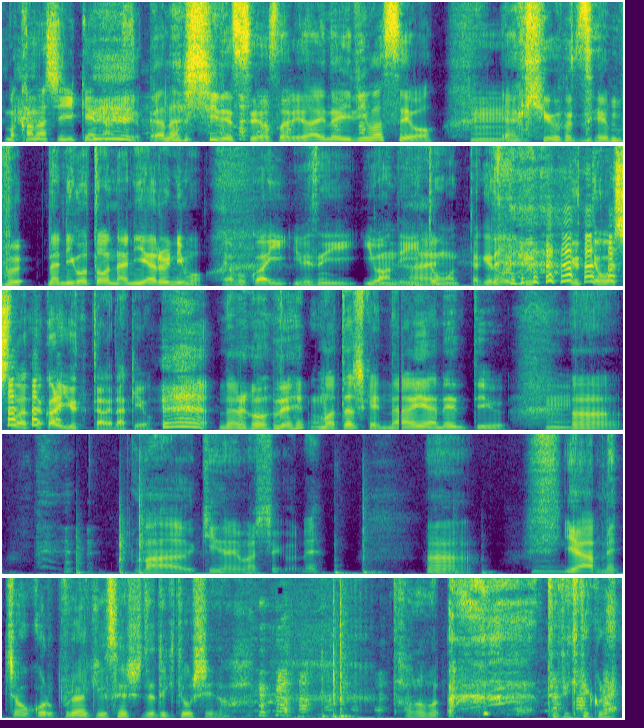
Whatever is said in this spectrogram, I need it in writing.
まあ悲しい意見なんですよ悲しいですよそれ。才能いりますよ。うん。野球を全部何事を何やるにも。いや僕はい別に言わんでいいと思ったけど、言言ってほしそうだったから言っただけよ、なるほどね。うん。まあ確かになんやねんっていう。うん。うん。まあ気になりましたけどね。うん。うん。いやめっちゃ怒るプロ野球選手出てきてほしいな頼む。出てきてくれ。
